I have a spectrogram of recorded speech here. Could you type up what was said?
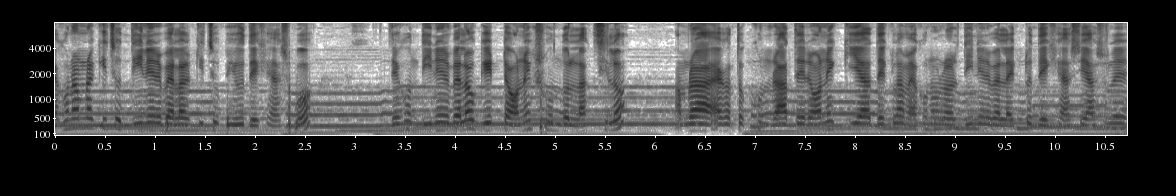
এখন আমরা কিছু দিনের বেলার কিছু ভিউ দেখে আসব। দেখুন, দিনের বেলাও গেটটা অনেক সুন্দর লাগছিল। আমরা এতক্ষণ রাতের অনেক কিয়া দেখলাম, এখন হলো দিনের বেলা একটু দেখে আসি। আসলে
